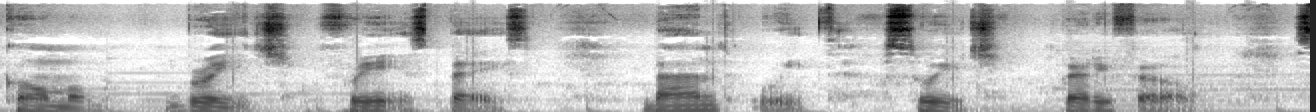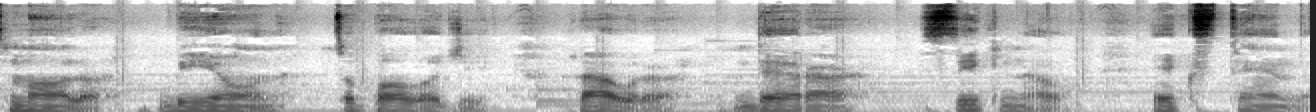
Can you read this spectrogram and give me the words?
common, bridge, free space, bandwidth, switch, peripheral, smaller, beyond, topology, router, data, signal, extend,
